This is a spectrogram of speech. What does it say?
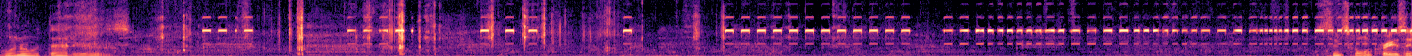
Wonder what that is. This thing's going crazy.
